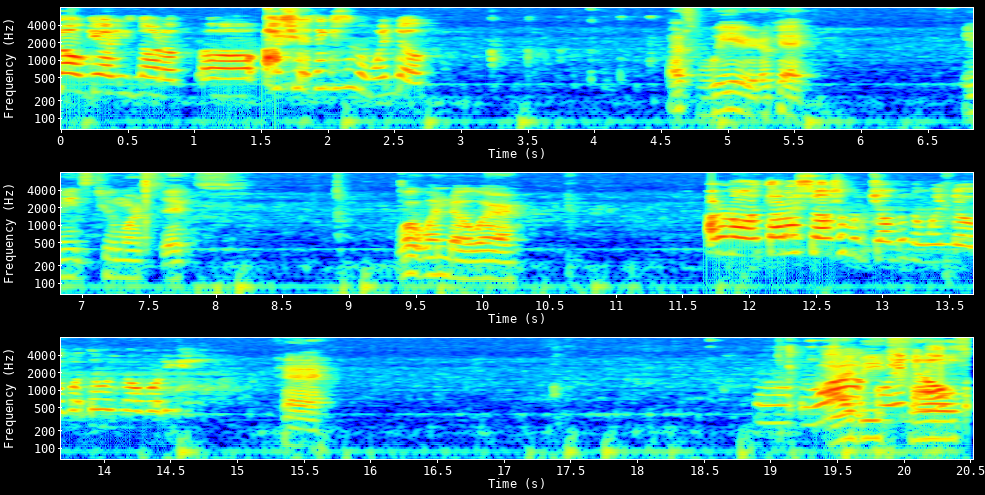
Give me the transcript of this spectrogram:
no, God, he's not up. Uh, actually, I think he's in the window. That's weird. Okay. He needs two more sticks. What window? Where? I don't know, I thought I saw someone jump in the window, but there was nobody. Okay. Mm, I be trolls.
